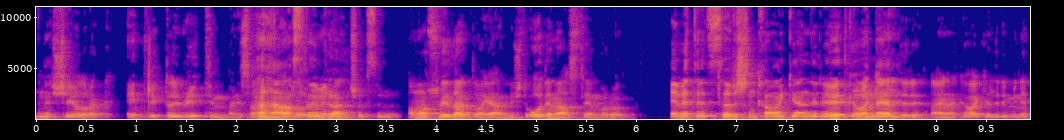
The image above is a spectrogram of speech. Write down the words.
Ne? Hani şey olarak entelektüel üretim hani sanat Aslı. Emir'i ben çok seviyorum. Ama soyadı aklıma gelmedi işte. O değil mi Aslı Enver o? Evet evet sarışın kavak yerleri. Evet kavak yine- yerleri. Aynen kavak yerleri mini.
